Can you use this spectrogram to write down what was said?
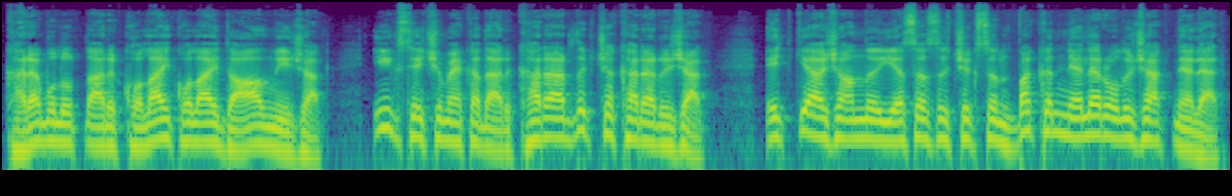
Kara bulutlar kolay kolay dağılmayacak. İlk seçime kadar karardıkça kararacak. Etki ajanlığı yasası çıksın bakın neler olacak neler.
